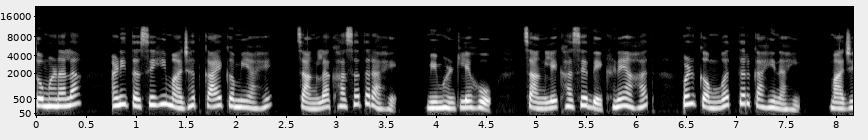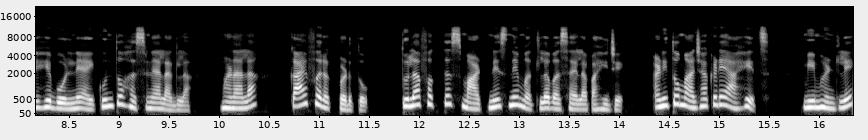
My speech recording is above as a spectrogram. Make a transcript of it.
तो म्हणाला आणि तसेही माझ्यात काय कमी आहे? चांगला खासा तर आहे. मी म्हटले हो चांगले खासे देखणे आहात पण कमवत तर काही नाही. माझे हे बोलणे ऐकून तो हसण्या लागला. म्हणाला काय फरक पडतो? तुला फक्त स्मार्टनेसने मतलब असायला पाहिजे आणि तो माझ्याकडे आहेच. मी म्हटले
